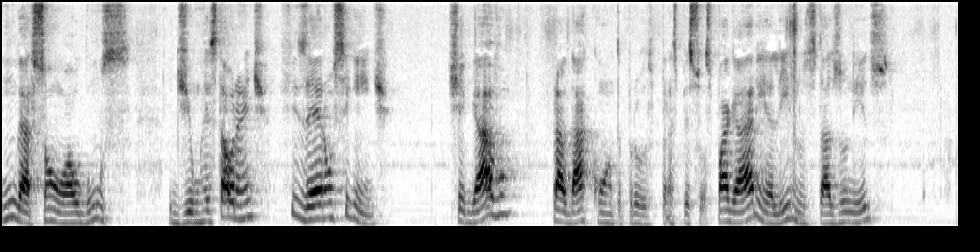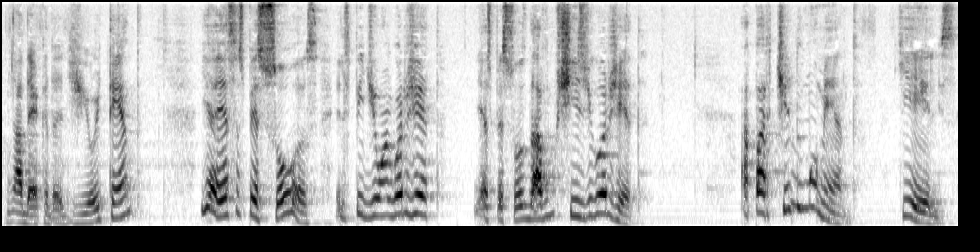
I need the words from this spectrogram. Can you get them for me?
um garçom ou alguns de um restaurante fizeram o seguinte: chegavam para dar conta para as pessoas pagarem ali nos Estados Unidos na década de 80, e aí essas pessoas eles pediam a gorjeta e as pessoas davam X de gorjeta. A partir do momento que eles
